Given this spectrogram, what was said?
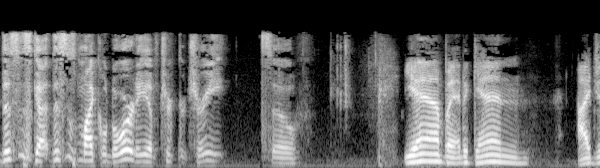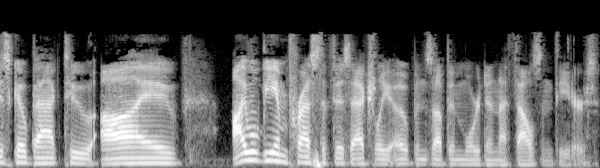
This has got, this is Michael Dougherty of Trick or Treat. So, Yeah, but again, I just go back to I, I will be impressed if this actually opens up in more than a thousand theaters.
